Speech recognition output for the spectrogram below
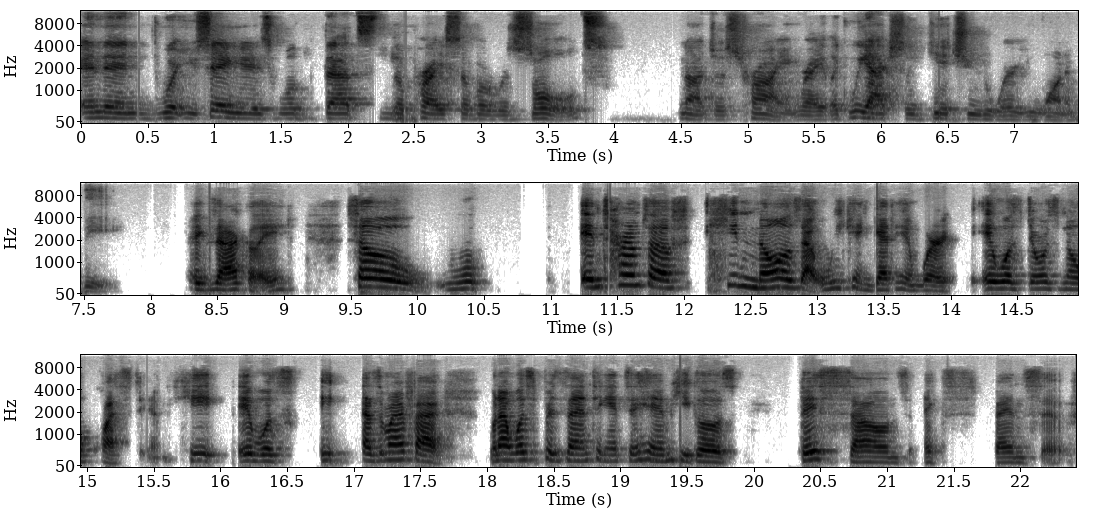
And then what you say is, well, that's the price of a result, not just trying, right? Like we actually get you to where you want to be. Exactly. So in terms of, he knows that we can get him where it was, there was no question. He, it was, he- as a matter of fact, when I was presenting it to him, he goes, this sounds expensive.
